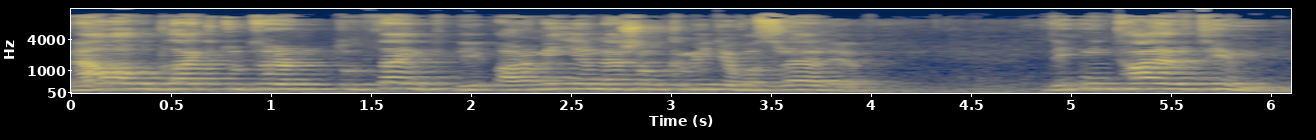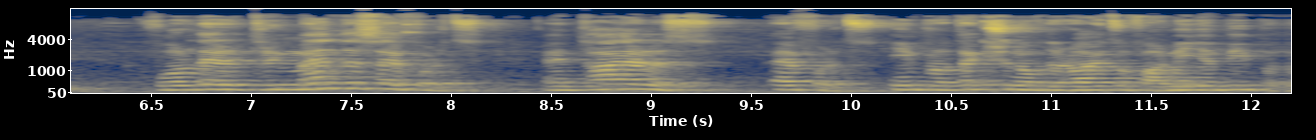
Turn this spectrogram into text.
And now I would like to turn to thank the Armenian National Committee of Australia, the entire team, for their tremendous efforts and tireless efforts in protection of the rights of Armenian people.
